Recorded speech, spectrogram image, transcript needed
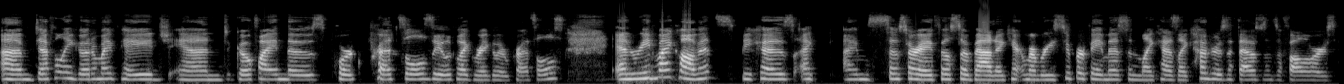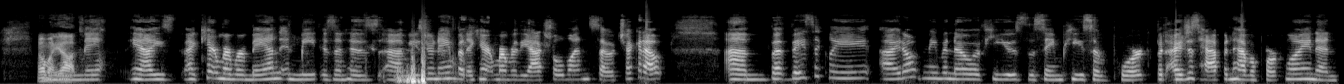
um, definitely go to my page and go find those pork pretzels. They look like regular pretzels, and read my comments because I I'm so sorry. I feel so bad. I can't remember. He's super famous and like has like hundreds of thousands of followers. Oh my god. Man, yeah, he's. I can't remember. Man and Meat is in his um, username, but I can't remember the actual one. So check it out. Um, but basically, I don't even know if he used the same piece of pork, but I just happened to have a pork loin and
